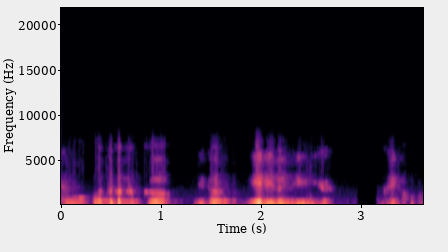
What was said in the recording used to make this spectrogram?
符合这个整个你的业力的因缘，可以好吗？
